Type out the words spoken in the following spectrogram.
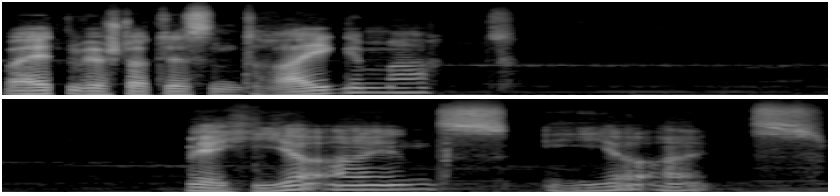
Weil hätten wir stattdessen? Drei gemacht, wäre hier eins, hier eins.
